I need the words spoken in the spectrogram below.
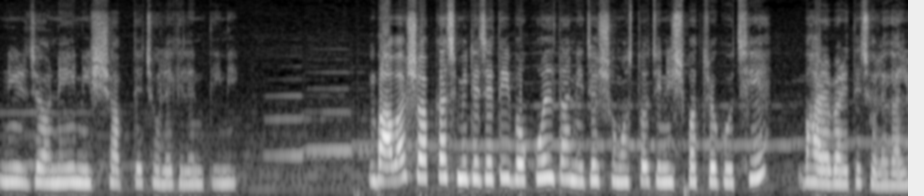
নির্জনে নিঃশব্দে চলে গেলেন তিনি। বাবার সব কাজ মিটে যেতেই বকুল তার নিজের সমস্ত জিনিসপত্র গুছিয়ে ভাড়া বাড়িতে চলে গেল।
